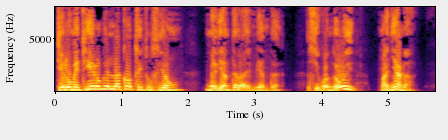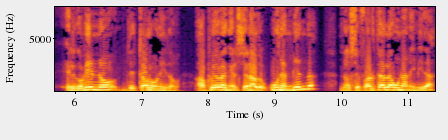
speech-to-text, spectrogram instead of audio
que lo metieron en la Constitución mediante las enmiendas. Así cuando hoy, mañana, el gobierno de Estados Unidos aprueba en el Senado una enmienda, no hace falta la unanimidad,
